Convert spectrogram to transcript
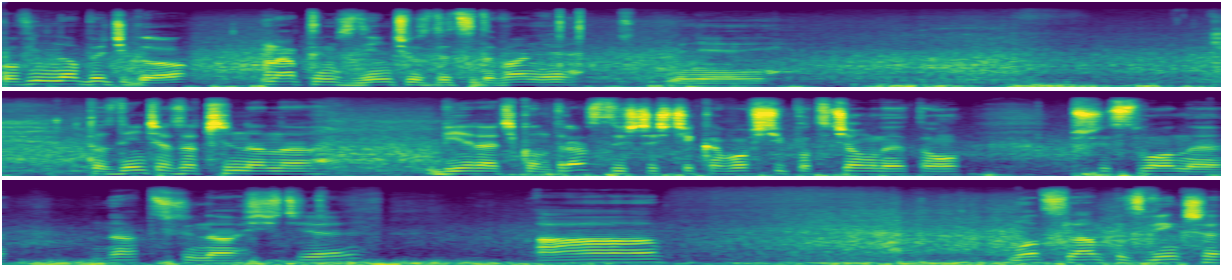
powinno być go na tym zdjęciu zdecydowanie mniej to zdjęcia zaczyna nabierać kontrastu. Jeszcze z ciekawości podciągnę tą przysłonę na 13, a moc lampy zwiększę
